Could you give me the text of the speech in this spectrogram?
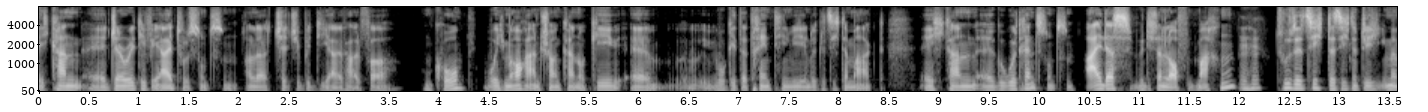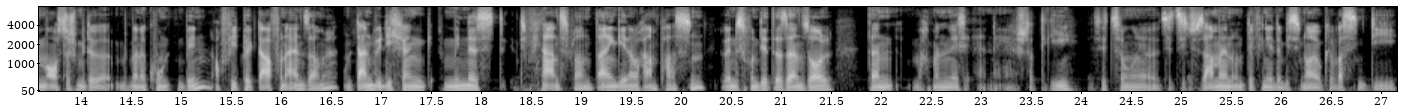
Ich kann äh, Generative AI-Tools nutzen, aller ChatGPT, Alpha und Co., wo ich mir auch anschauen kann, okay, äh, wo geht der Trend hin, wie entwickelt sich der Markt. Ich kann äh, Google Trends nutzen. All das würde ich dann laufend machen. Mhm. Zusätzlich, dass ich natürlich immer im Austausch mit, der, mit meiner Kunden bin, auch Feedback davon einsammle. Und dann würde ich dann zumindest den Finanzplan dahingehend auch anpassen. Wenn es fundierter sein soll, dann macht man eine, eine Strategiesitzung oder setzt sich zusammen und definiert ein bisschen neu, okay, was sind die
